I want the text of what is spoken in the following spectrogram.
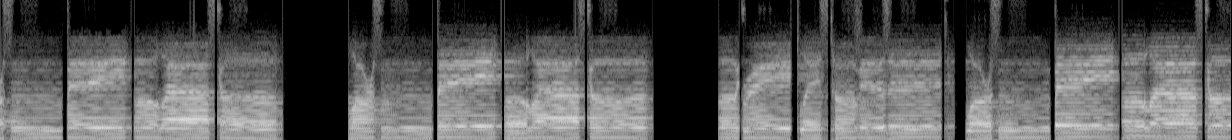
Larsen Bay, Alaska. Larsen Bay, Alaska. A great place to visit. Larsen Bay, Alaska.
